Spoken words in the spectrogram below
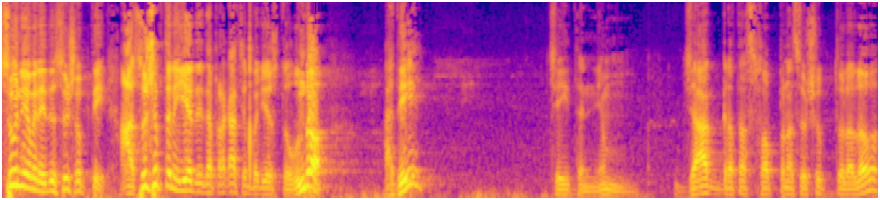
శూన్యం అనేది సుషుప్తి. ఆ సుషుప్తిని ఏదైతే ప్రకాశింపజేస్తూ ఉందో అది చైతన్యం. జాగ్రత్త స్వప్న సుషుప్తులలో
